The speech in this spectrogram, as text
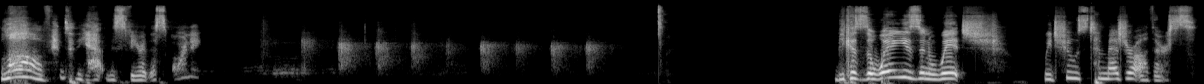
love into the atmosphere this morning. Because the ways in which we choose to measure others,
